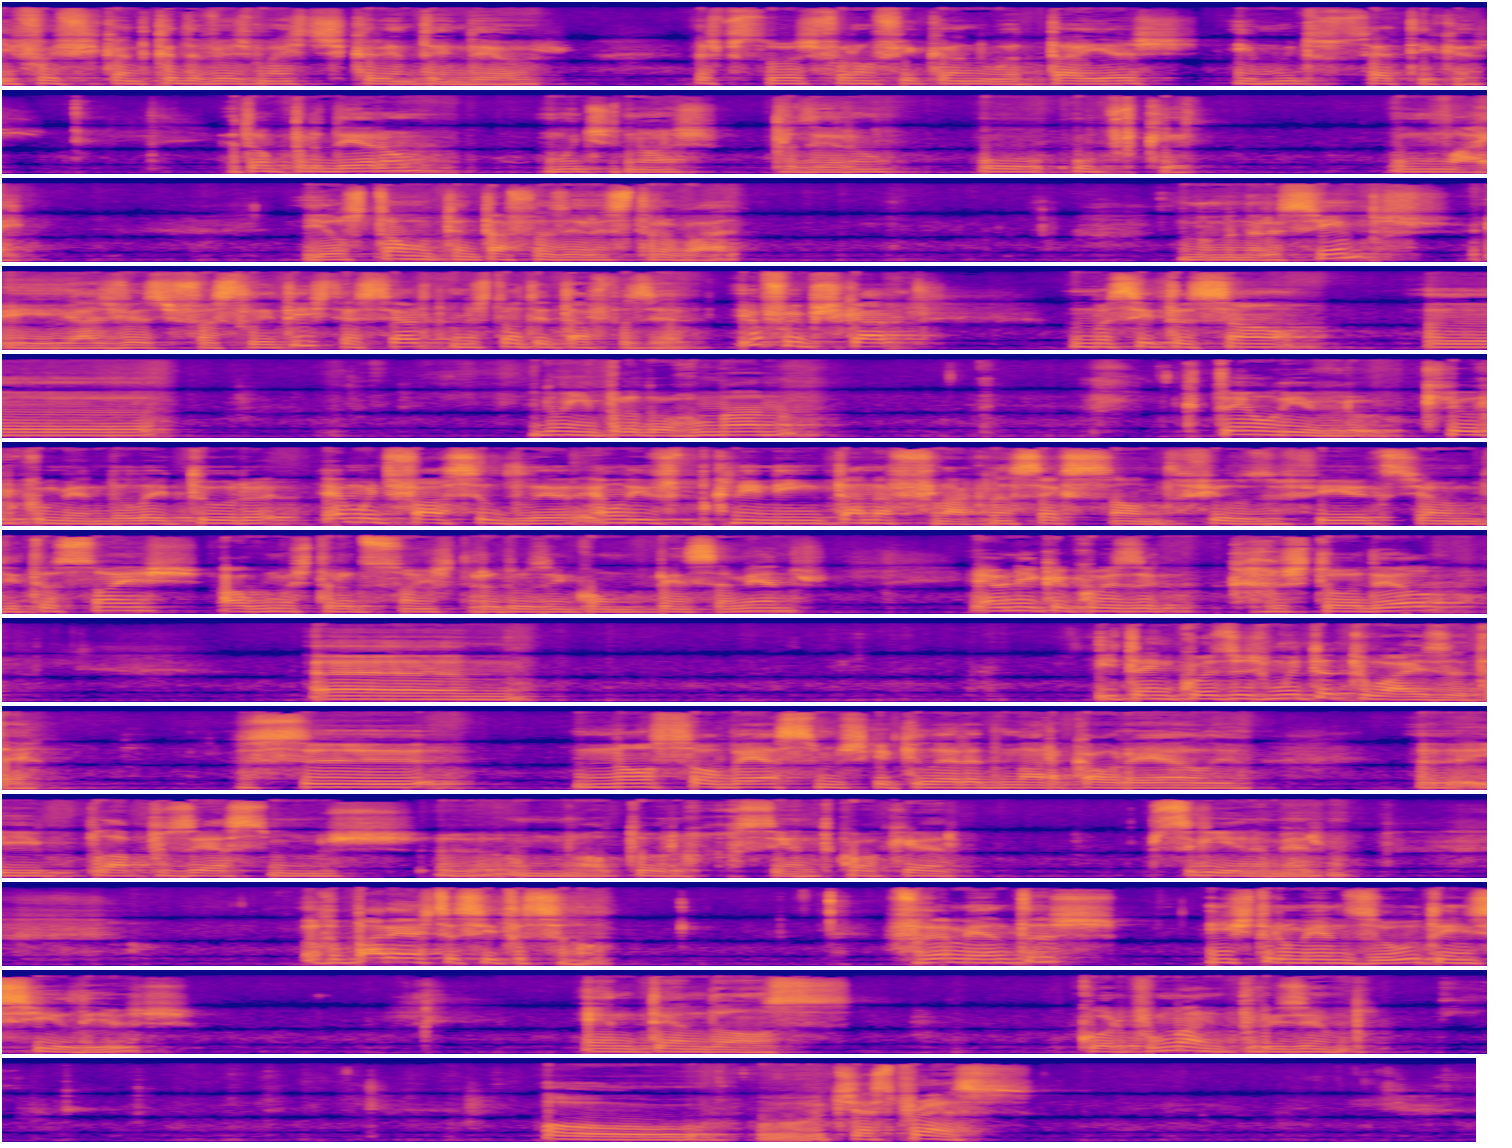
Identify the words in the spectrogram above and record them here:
e foi ficando cada vez mais descrente em Deus. As pessoas foram ficando ateias e muito céticas. Então perderam, muitos de nós perderam o, o porquê, o why. E eles estão a tentar fazer esse trabalho. De uma maneira simples e às vezes facilitista, é certo, mas estão a tentar fazer. Eu fui buscar uma citação uh, de um imperador romano que tem um livro que eu recomendo a leitura. É muito fácil de ler, é um livro pequenininho, está na FNAC, na secção de filosofia, que se chama Meditações. Algumas traduções traduzem como pensamentos. É a única coisa que restou dele. E tem coisas muito atuais até. Se não soubéssemos que aquilo era de Marco Aurélio uh, e lá puséssemos uh, um autor recente qualquer, seguia na mesma. Reparem esta citação: ferramentas, instrumentos ou utensílios, entendam-se corpo humano, por exemplo, ou chest press.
